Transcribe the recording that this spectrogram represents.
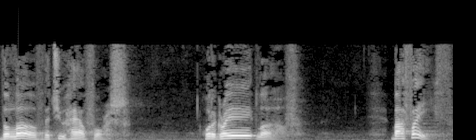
the love that you have for us. What a great love. By faith,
